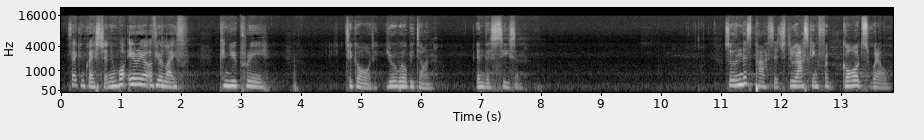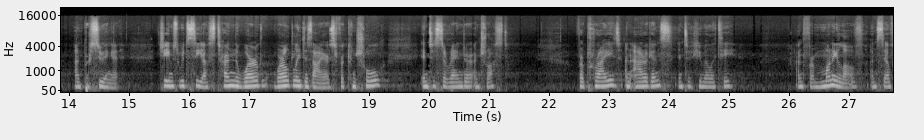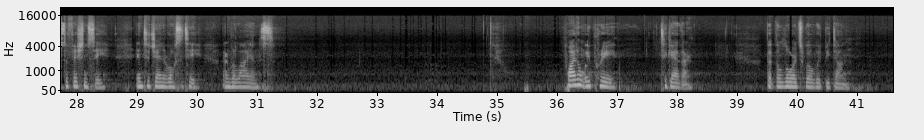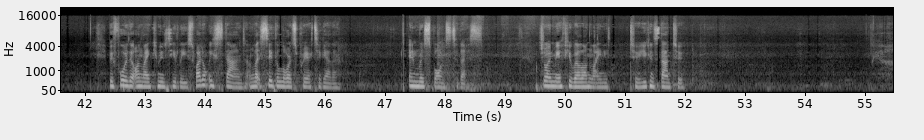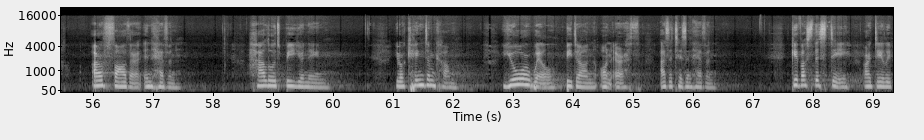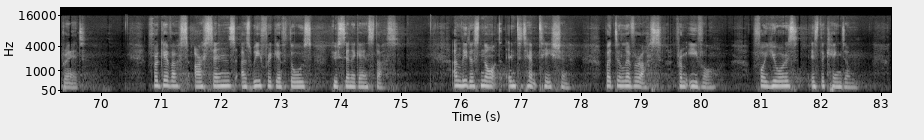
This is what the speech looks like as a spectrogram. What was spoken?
Second question In what area of your life can you pray to God, Your will be done in this season? So, in this passage, through asking for God's will and pursuing it, James would see us turn the world, worldly desires for control into surrender and trust, for pride and arrogance into humility, and from money love and self sufficiency into generosity and reliance. Why don't we pray together that the Lord's will would be done? before the online community leaves, why don't we stand and let's say the Lord's Prayer together in response to this? Join me, if you will, online too. You can stand too. Our Father in heaven, hallowed be your name. Your kingdom come, your will be done on earth as it is in heaven. Give us this day our daily bread Forgive us our sins as we forgive those who sin against us. And lead us not into temptation, but deliver us from evil. For yours is the kingdom,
